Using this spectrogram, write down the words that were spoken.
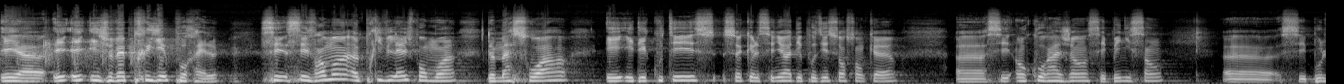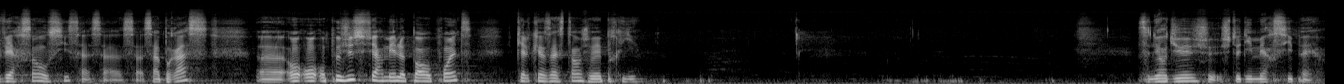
et, euh, et, je vais prier pour elle. C'est vraiment un privilège pour moi de m'asseoir et, d'écouter ce que le Seigneur a déposé sur son cœur. Euh, c'est encourageant, c'est bénissant, euh, c'est bouleversant aussi, ça, ça, ça, brasse. On, peut juste fermer le PowerPoint. Quelques instants, je vais prier. Seigneur Dieu, je te dis merci, Père.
